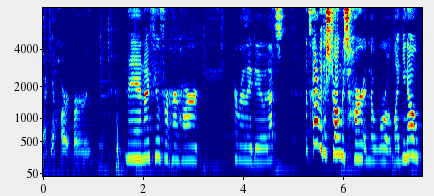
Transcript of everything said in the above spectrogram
I get heartburn. Man, I feel for her heart. I really do. That's that's gotta be the strongest heart in the world. Like, you know,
